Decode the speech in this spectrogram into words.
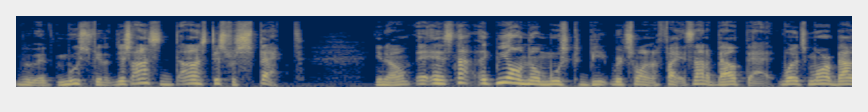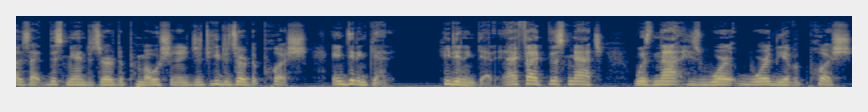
with Moose feeling just honest honest disrespect you know? And it's not like we all know Moose could beat Rich Swann in a fight. It's not about that. What it's more about is that this man deserved a promotion and he, he deserved a push and he didn't get it he didn't get it and I feel like this match was not his wor- worthy of a push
